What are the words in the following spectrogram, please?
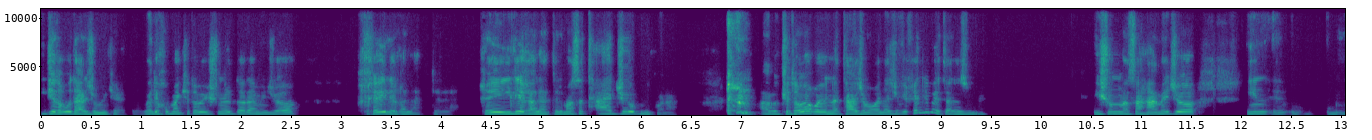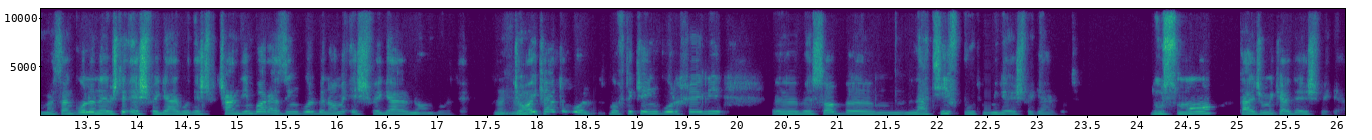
این کتابو ترجمه کرده. ولی خب من کتاب ایشون رو دارم اینجا خیلی غلط داره. خیلی غلط داره. من اصلا تعجب می‌کنم. کتاب آقای ترجمه آقای نجفی خیلی بهتر از اونه. ایشون مثلا همه جا این مثلا گل نوشته اشفگر بود. چندین بار از این گل به نام اشفگر نام برده. جایی که حتی گفته که این گل خیلی به حساب لطیف بود میگه اشفگر بود. دوسما ترجمه کرده اشفگر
